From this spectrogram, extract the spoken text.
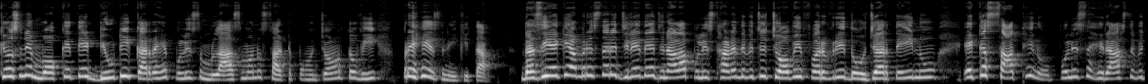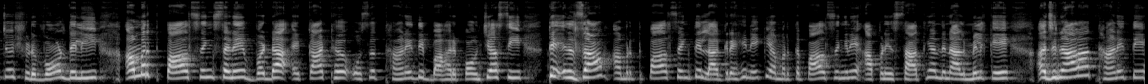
ਕਿ ਉਸਨੇ ਮੌਕੇ ਤੇ ਡਿਊਟੀ ਕਰ ਰਹੇ ਪੁਲਿਸ ਮੁਲਾਜ਼ਮਾਂ ਨੂੰ ਸੱਟ ਪਹੁੰਚਾਉਣ ਤੋਂ ਵੀ ਪਰਹੇਜ਼ ਨਹੀਂ ਕੀਤਾ। ਦੱਸੀਏ ਕਿ ਅੰਮ੍ਰਿਤਸਰ ਜ਼ਿਲ੍ਹੇ ਦੇ ਜਨਾਲਾ ਪੁਲਿਸ ਥਾਣੇ ਦੇ ਵਿੱਚ 24 ਫਰਵਰੀ 2023 ਨੂੰ ਇੱਕ ਸਾਥੀ ਨੂੰ ਪੁਲਿਸ ਹਿਰਾਸਤ ਵਿੱਚੋਂ ਛੁਡਵਾਉਣ ਦੇ ਲਈ ਅਮਰਤਪਾਲ ਸਿੰਘ ਸਣੇ ਵੱਡਾ ਇਕੱਠ ਉਸ ਥਾਣੇ ਦੇ ਬਾਹਰ ਪਹੁੰਚਿਆ ਸੀ ਤੇ ਇਲਜ਼ਾਮ ਅਮਰਤਪਾਲ ਸਿੰਘ ਤੇ ਲੱਗ ਰਹੇ ਨੇ ਕਿ ਅਮਰਤਪਾਲ ਸਿੰਘ ਨੇ ਆਪਣੇ ਸਾਥੀਆਂ ਦੇ ਨਾਲ ਮਿਲ ਕੇ ਅਜਨਾਲਾ ਥਾਣੇ ਤੇ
